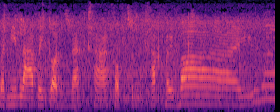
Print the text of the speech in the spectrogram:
วันนี้ลาไปก่อนนะคะ ขอบคุณครับบ๊ายบายบ๊ายบาย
